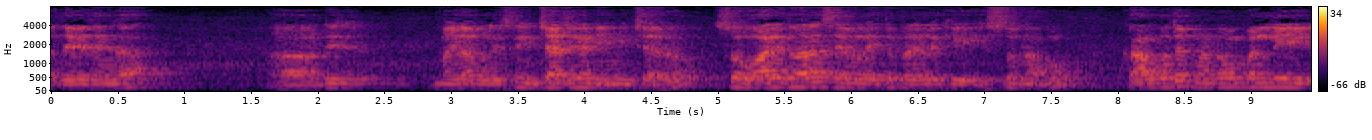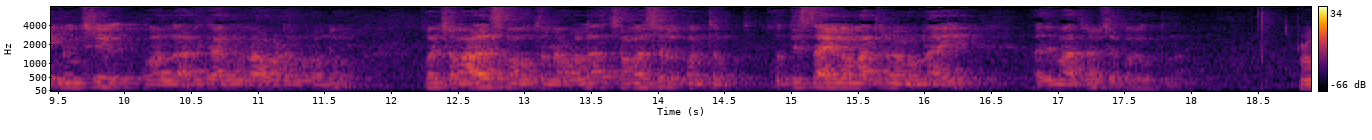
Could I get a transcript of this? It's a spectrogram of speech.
అదేవిధంగా మహిళా పోలీస్ని ఇన్ఛార్జిగా నియమించారు. సో వారి ద్వారా సేవలు అయితే ప్రజలకి ఇస్తున్నాము. కాకపోతే మండపంపల్లి నుంచి వాళ్ళ అధికారులు రావడంలోనూ కొంచెం ఆలస్యం అవుతుండడం వల్ల సమస్యలు కొంచెం కొద్ది స్థాయిలో మాత్రమే ఉన్నాయి. అది మాత్రమే చెప్పగలుగుతున్నాం. ఇప్పుడు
